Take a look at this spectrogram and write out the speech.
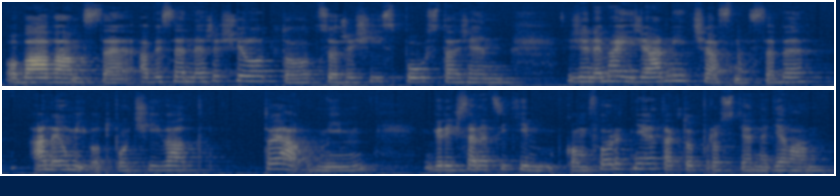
Obávám se, aby se neřešilo to, co řeší spousta žen, že nemají žádný čas na sebe a neumí odpočívat. To já umím. Když se necítím komfortně, tak to prostě nedělám.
